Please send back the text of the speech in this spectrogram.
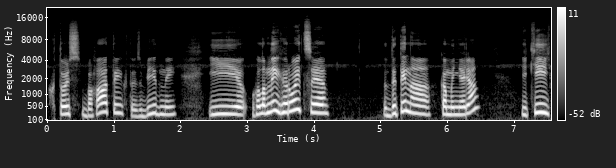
хтось багатий, хтось бідний. І головний герой це дитина каменяря, який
